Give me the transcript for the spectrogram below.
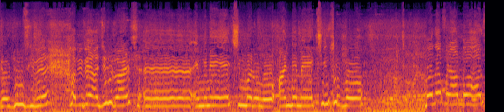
Gördüğünüz gibi Habibe acı biber, e, Emine'ye çim marulu, anneme çim turbu, bana frambuaz.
